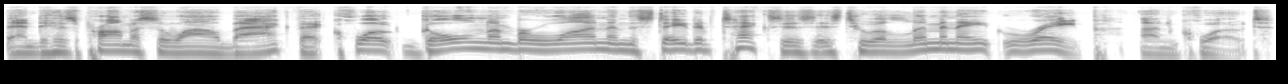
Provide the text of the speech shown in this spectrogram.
than to his promise a while back that, quote, goal number one in the state of Texas is to eliminate rape, unquote.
